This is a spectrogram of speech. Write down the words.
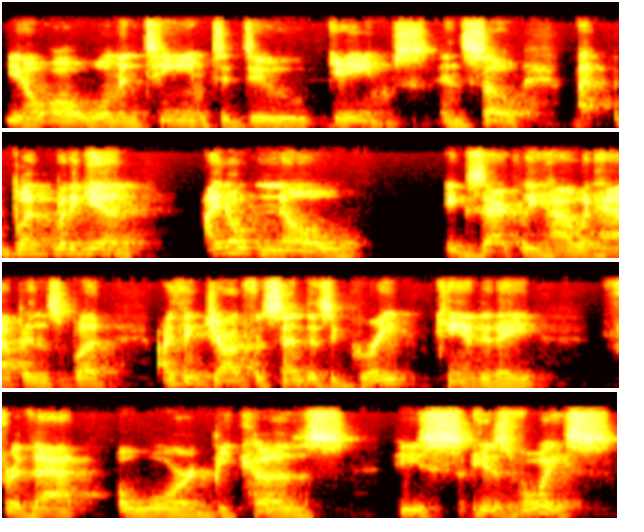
you know, all-woman team to do games. And so, but but again, I don't know exactly how it happens, but I think John Facenda is a great candidate for that award because he's his voice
